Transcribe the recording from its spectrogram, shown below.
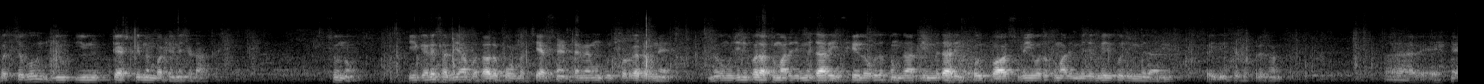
बच्चों को यूनिट टेस्ट के नंबर देने चढ़ाते हैं। सुनो। ये कह रहे सर जी आप बता दो कौन बच्चे एबसेंट है मैं उनको छोड़कर सबने मैं मुझे नहीं पता तुम्हारी ज़िम्मेदारी फेल हो गया तो तुम्हारी ज़िम्मेदारी कोई पास नहीं हुआ तो तुम्हारी मेरी मेरी कोई ज़िम्मेदारी कई दिन से परेशान। अरे।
